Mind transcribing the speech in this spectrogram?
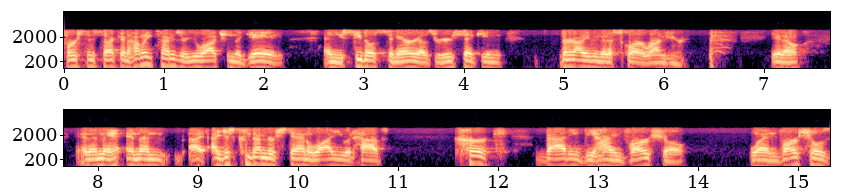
first and second. How many times are you watching the game and you see those scenarios where you're thinking they're not even going to score a run here, you know? And then they and then I, I just couldn't understand why you would have Kirk batting behind Varsho when Varsho's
